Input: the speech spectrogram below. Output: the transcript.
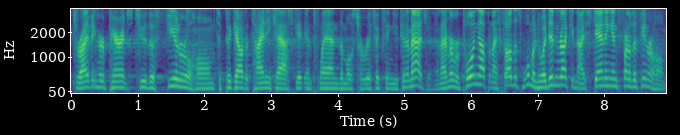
driving her parents to the funeral home to pick out a tiny casket and plan the most horrific thing you can imagine. And I remember pulling up and I saw this woman who I didn't recognize standing in front of the funeral home.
